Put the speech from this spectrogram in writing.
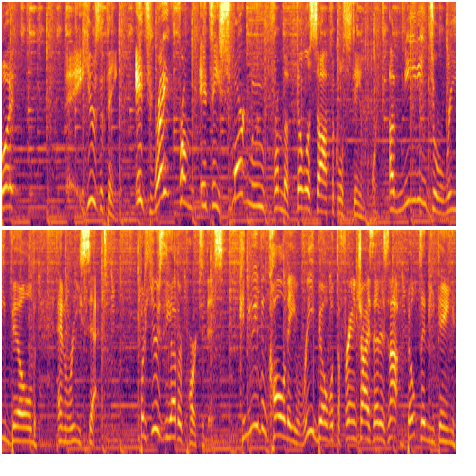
but uh, here's the thing. It's right from it's a smart move from the philosophical standpoint of needing to rebuild and reset. But here's the other part to this. Can you even call it a rebuild with the franchise that has not built anything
